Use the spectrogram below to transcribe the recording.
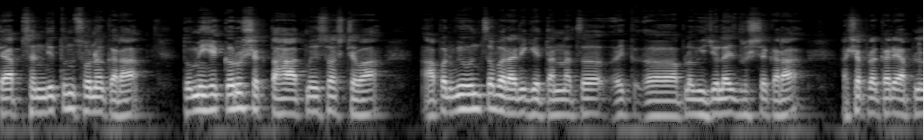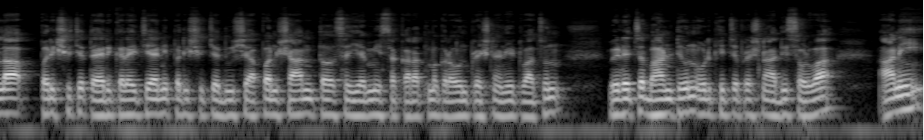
त्या संधीतून सोनं करा. तुम्ही हे करू शकता. हा आत्मविश्वास ठेवा. आपण मी उंच भरारी घेतानाचं एक आपलं व्हिज्युअलाइज दृश्य करा. अशा प्रकारे आपल्याला परीक्षेची तयारी करायची आणि परीक्षेच्या दिवशी आपण शांत संयमी सकारात्मक राहून प्रश्न नीट वाचून वेळेचं भान ठेवून ओळखीचे प्रश्न आधी सोडवा. आणि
